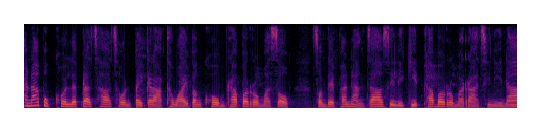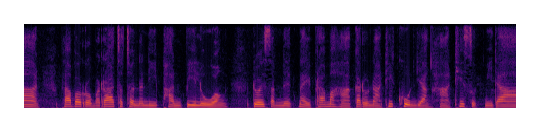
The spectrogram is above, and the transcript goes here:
คณะบุคคลและประชาชนไปกราบถวายบังคม พระบรมศพ สมเด็จพระนางเจ้าสิริกิติ์พระบรมราชินีนาถพระบรมราชชนนีพันปีหลวง โดยสำนึกในพระมหากรุณาธิคุณอย่างหาที่สุดมิได้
